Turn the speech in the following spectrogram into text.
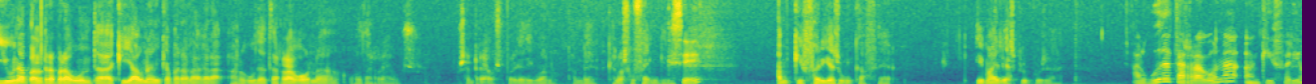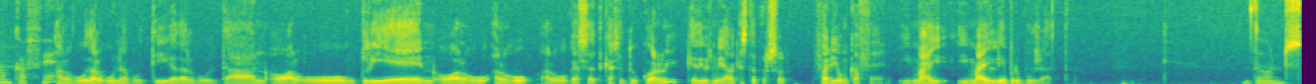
I una altra pregunta, aquí hi ha una mica per alegrar. Algú de Tarragona o de Reus, sigui, Reus, perquè dic, bueno, també, que no s'ofengui, Sí? amb qui faries un cafè i mai li has proposat? Algú de Tarragona amb qui faria un cafè? Algú d'alguna botiga del voltant o algú, un client o algú, algú, algú que se, que se t'ocorri que dius, mira, aquesta persona faria un cafè i mai, i mai li he proposat. Doncs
